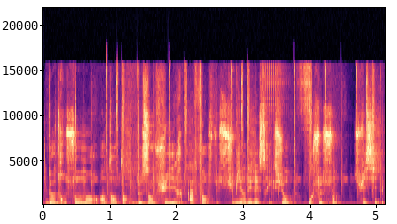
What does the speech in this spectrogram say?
d'autres sont morts en tentant de s'enfuir à force de subir des restrictions ou se sont suicidés.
